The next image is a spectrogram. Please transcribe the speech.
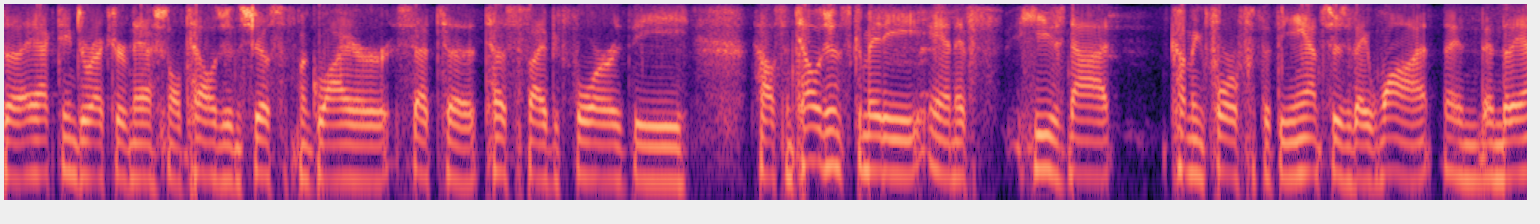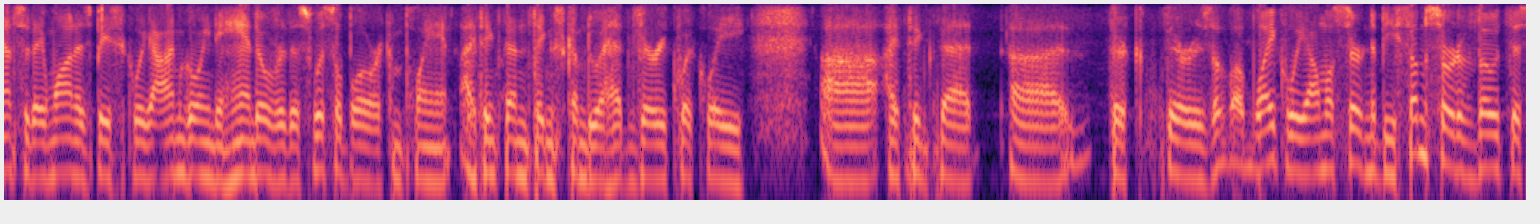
the acting director of national intelligence, Joseph Maguire, set to testify before the House Intelligence Committee, and if he's not coming forth with the answers they want, and, and the answer they want is basically, I'm going to hand over this whistleblower complaint. I think then things come to a head very quickly. Uh, I think that uh, there there is likely, almost certain to be some sort of vote this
